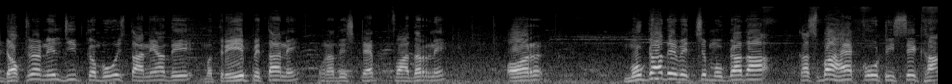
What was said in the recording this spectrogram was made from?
ਡਾਕਟਰ ਅਨਿਲਜੀਤ ਕੰਬੋਜ ਤਾਨਿਆਂ ਦੇ ਮਤਰੇ ਪਿਤਾ ਨੇ, ਉਹਨਾਂ ਦੇ ਸਟੈਪ ਫਾਦਰ ਨੇ ਔਰ ਮੋਗਾ ਦੇ ਵਿੱਚ, ਮੋਗਾ ਦਾ ਕਸਬਾ ਹੈ ਕੋਟ ਈਸੇ ਖਾਂ,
